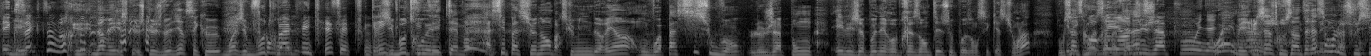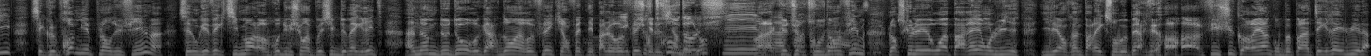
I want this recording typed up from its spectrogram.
Exactement. et- non, mais ce que, ce que je veux dire, c'est que moi j'ai beau trouver. appliquer cette grille. J'ai beau trouver les thèmes assez passionnants parce que mine de rien, on voit pas si souvent le Japon et les Japonais représentés se posant ces questions-là. Donc Et ça, les moi, ça Coréens du Japon, il y a une- mais, mais ça, je trouve ça intéressant. Le souci, c'est que le premier plan du film, c'est donc effectivement la reproduction impossible de Magritte, un homme de dos regardant un reflet qui en fait n'est pas le reflet, qui est le sien de dos. le film, Voilà, que tu retrouves dans le film. Lorsque le héros apparaît, on lui, il est en train de parler avec son beau-père, qui fait ah, fichu coréen qu'on peut pas intégrer, et lui est là.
